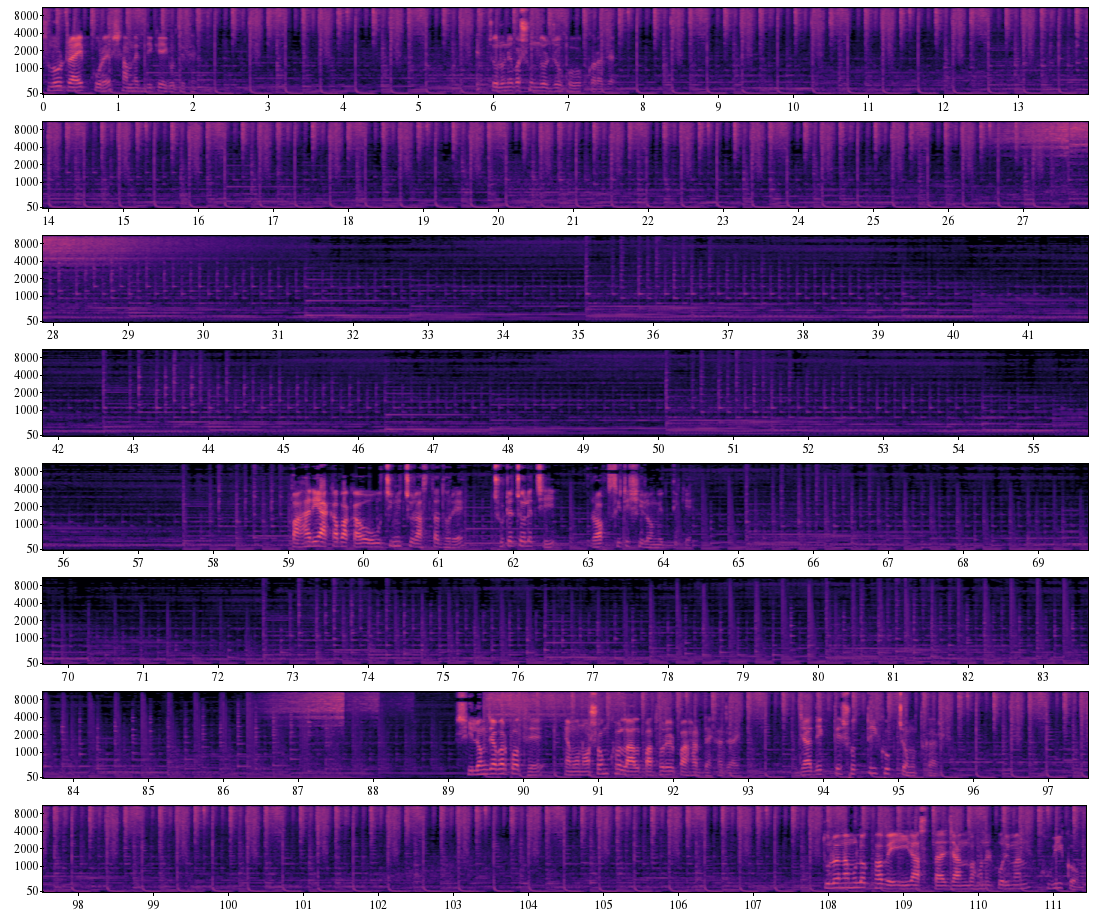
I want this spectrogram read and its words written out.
স্লো ড্রাইভ করে সামনের দিকে এগোতে থাকি। চলুন এবার সৌন্দর্য উপভোগ করা যাক। পাহাড়ি আঁকাবাঁকা ও উঁচু নিচু রাস্তা ধরে ছুটে চলেছি রক সিটি শিলংয়ের দিকে। শিলং যাবার পথে এমন অসংখ্য লাল পাথরের পাহাড় দেখা যায়, যা দেখতে সত্যিই খুব চমৎকার। তুলনামূলকভাবে এই রাস্তায় যানবাহনের পরিমাণ খুবই কম।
